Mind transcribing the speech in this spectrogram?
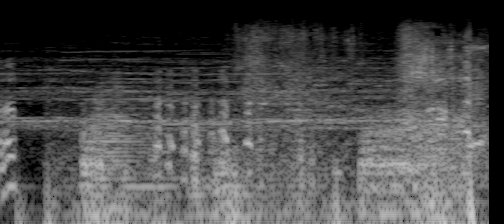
Hello?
